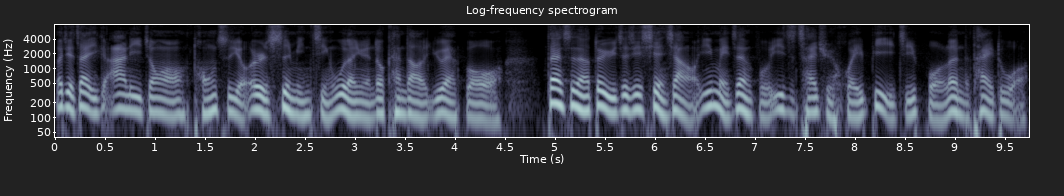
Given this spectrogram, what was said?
而且在一个案例中哦，同时有二十四名警务人员都看到 UFO。但是呢，对于这些现象哦，英美政府一直采取回避以及否认的态度哦。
